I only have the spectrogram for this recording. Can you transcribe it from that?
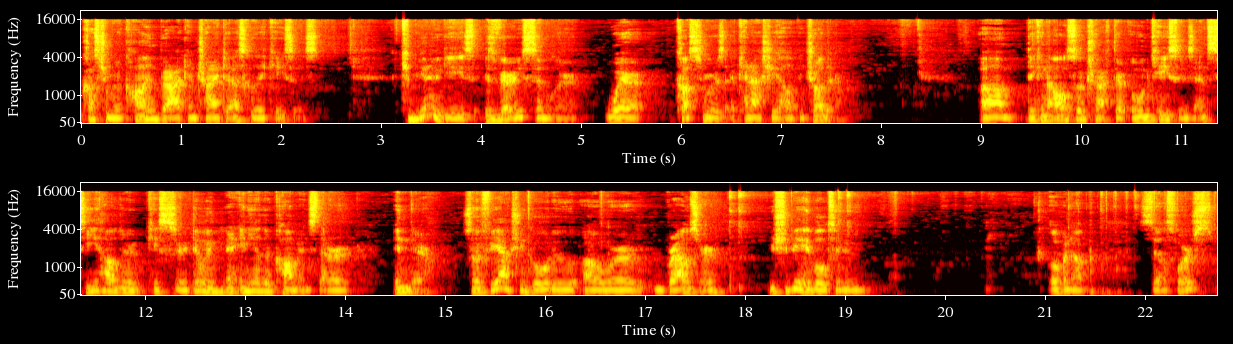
customer calling back and trying to escalate cases. Communities is very similar where customers can actually help each other. Um, they can also track their own cases and see how their cases are doing and any other comments that are in there. So if we actually go to our browser, we should be able to open up Salesforce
